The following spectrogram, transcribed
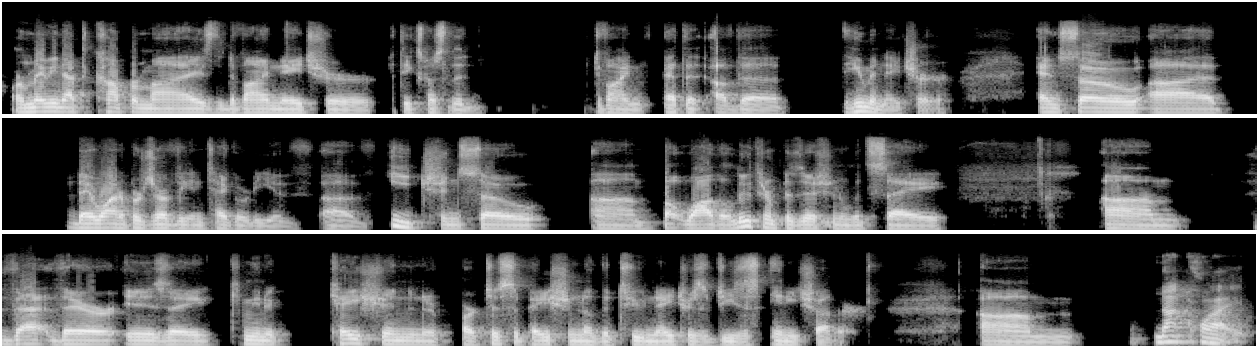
or maybe not to compromise the divine nature at the expense of the divine at the of the human nature, and so uh, they want to preserve the integrity of of each, and so. Um, but while the Lutheran position would say, um, that there is a communication and a participation of the two natures of Jesus in each other. Um, not quite.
